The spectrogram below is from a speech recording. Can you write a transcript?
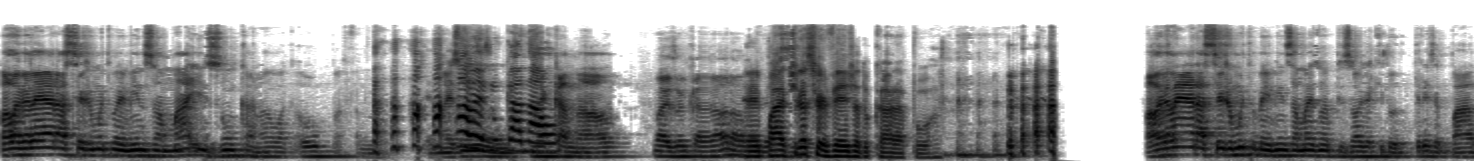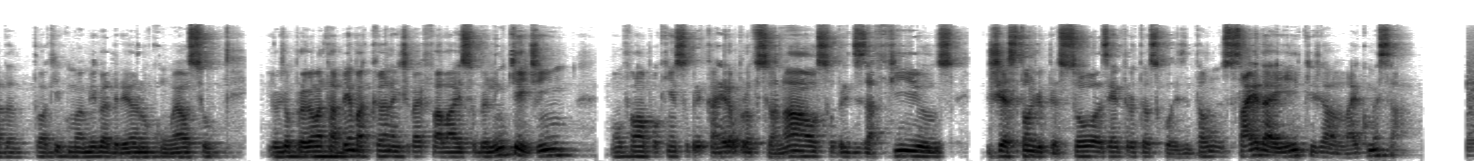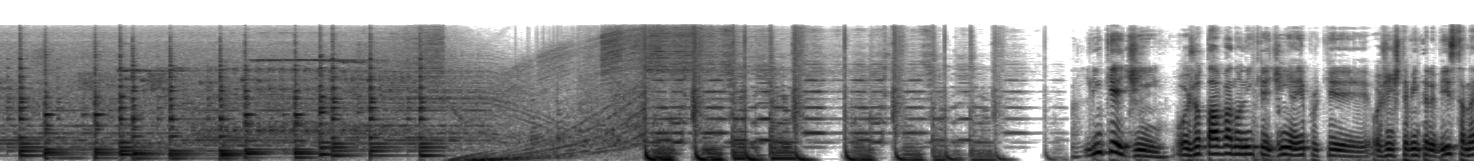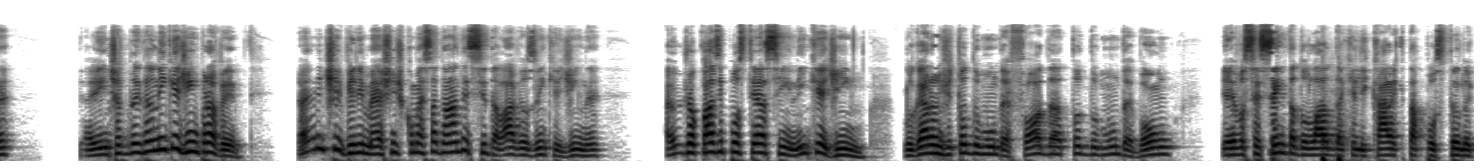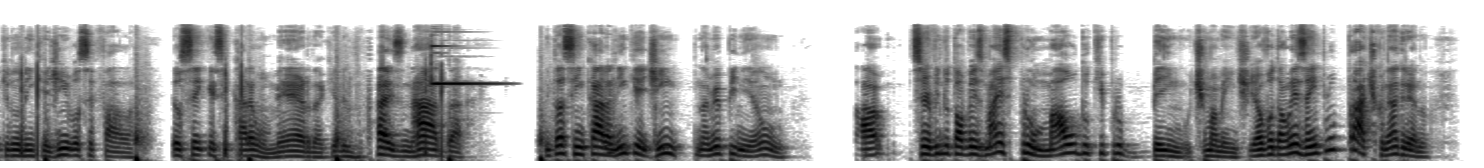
Fala galera, sejam muito bem-vindos a mais um canal. Opa, falei. É mais, um, mais um canal. É canal. Mais um canal, não. É, pá, tira a cerveja do cara, porra. Fala galera, sejam muito bem-vindos a mais um episódio aqui do Trezepada. Estou aqui com meu amigo Adriano, com o Elcio. E hoje o programa está bem bacana, a gente vai falar sobre LinkedIn, vamos falar um pouquinho sobre carreira profissional, sobre desafios, gestão de pessoas, entre outras coisas. Então não sai daí que já vai começar. LinkedIn. Hoje eu tava no LinkedIn aí, porque hoje a gente teve entrevista, né? Aí a gente tá entrando no LinkedIn pra ver. Aí a gente vira e mexe, a gente começa a dar uma descida lá, ver os LinkedIn, né? Aí eu já quase postei assim, LinkedIn, lugar onde todo mundo é foda, todo mundo é bom. E aí você senta do lado daquele cara que tá postando aqui no LinkedIn e você fala, eu sei que esse cara é um merda, que ele não faz nada. Então assim, cara, LinkedIn, na minha opinião, tá servindo talvez mais pro mal do que pro bem ultimamente. E eu vou dar um exemplo prático, né, Adriano?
